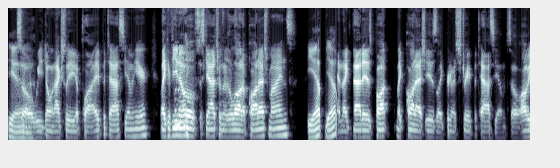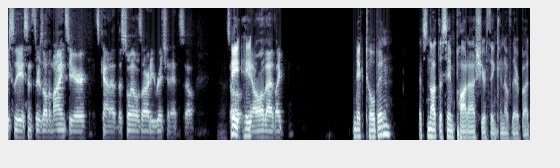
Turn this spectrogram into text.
Yeah So we don't actually apply potassium here. Like if you know Saskatchewan, there's a lot of potash mines, yep yep and like that is pot like potash is like pretty much straight potassium. So obviously, since there's all the mines here, it's kind of the soil's already rich in it. So, so Hey, you know, all that like nick tobin it's not the same potash you're thinking of there bud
